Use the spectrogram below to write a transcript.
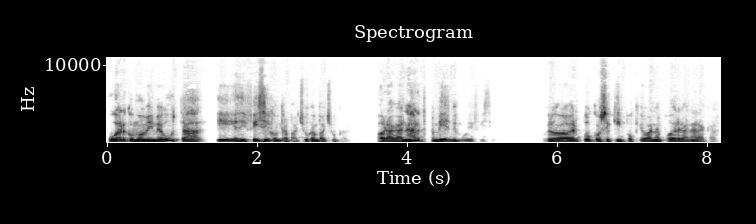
jugar como a mí me gusta, y es difícil contra Pachuca en Pachuca. Ahora, ganar también es muy difícil. Creo que va a haber pocos equipos que van a poder ganar acá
